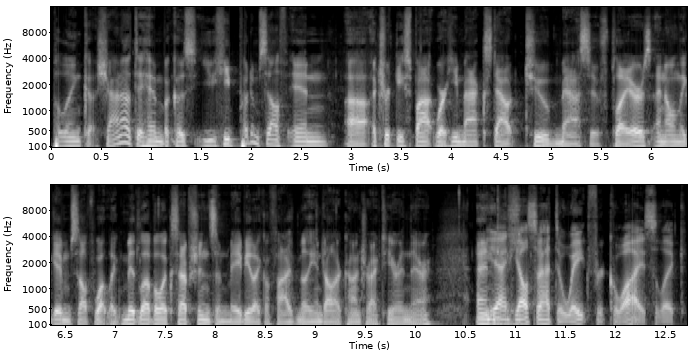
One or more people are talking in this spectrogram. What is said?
Pelinka. Shout out to him because you, he put himself in uh, a tricky spot where he maxed out two massive players and only gave himself what like mid-level exceptions and maybe like a five million dollar contract here and there. And Yeah, and he also had to wait for Kawhi. So like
